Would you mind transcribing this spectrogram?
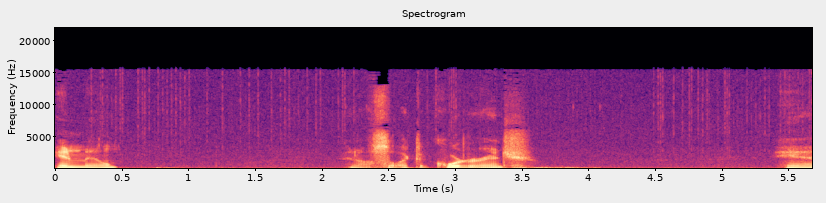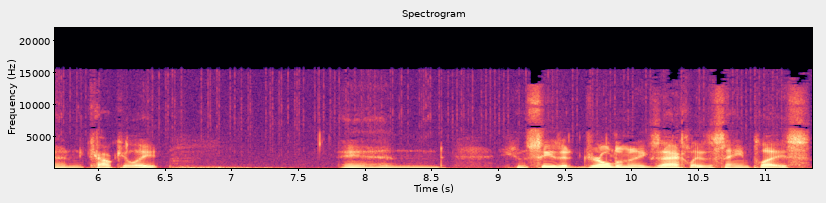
end mill. And I'll select a quarter inch and calculate. And you can see that it drilled them in exactly the same place.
